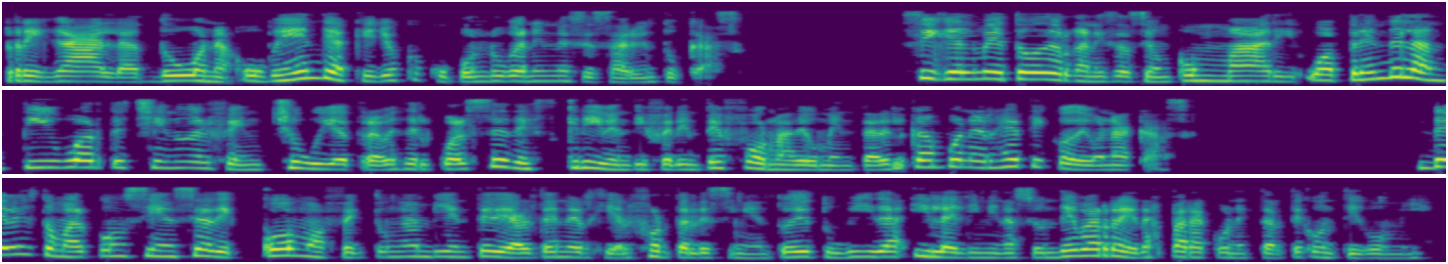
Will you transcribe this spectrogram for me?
regala, dona o vende aquello que ocupa un lugar innecesario en tu casa. Sigue el método de organización con Mari o aprende el antiguo arte chino del Feng Shui a través del cual se describen diferentes formas de aumentar el campo energético de una casa debes tomar conciencia de cómo afecta un ambiente de alta energía el fortalecimiento de tu vida y la eliminación de barreras para conectarte contigo mismo.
